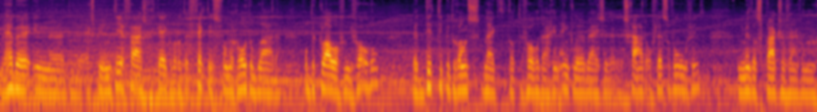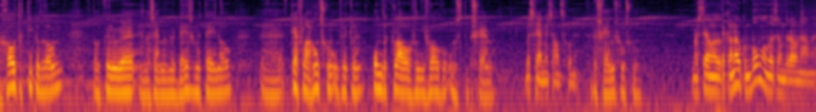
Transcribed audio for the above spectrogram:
We hebben in eh, de experimenteerfase gekeken wat het effect is van de rotorbladen op de klauwen van die vogel. Bij dit type drones blijkt dat de vogel daar geen enkele wijze schade of letsel van ondervindt. Op het moment dat sprake zou zijn van een groter type drone, dan kunnen we, en daar zijn we mee bezig met TNO, eh, Kevlar handschoenen ontwikkelen om de klauwen van die vogel om ze te beschermen. Beschermingshandschoenen. Beschermingshandschoenen. Maar stel nou dat er kan ook een bom onder zo'n drone hangen.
